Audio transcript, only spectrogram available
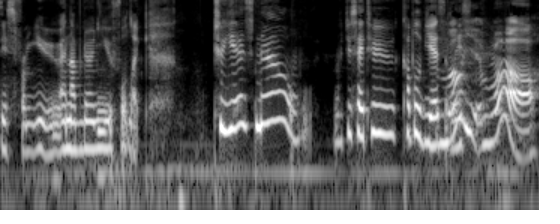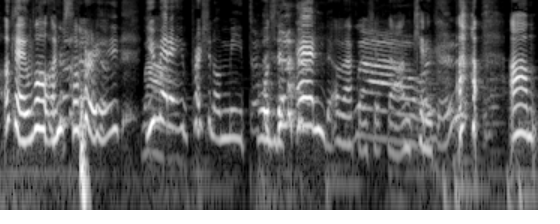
this from you, and I've known you for like two years now. Would you say two couple of years at More least? ye- more. Okay, well, I'm sorry. You made an impression on me towards the end of our friendship. No, I'm kidding. um,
